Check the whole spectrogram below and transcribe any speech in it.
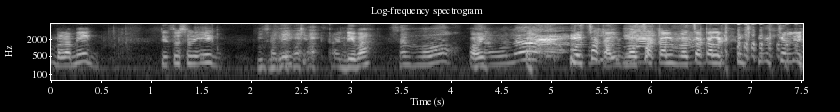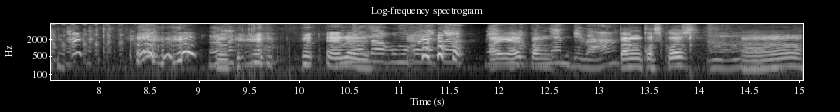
malamig. Dito sa liig. Sa liig. Ah, Di ba? Sa buhok. Ay. Sa ulo. masakal, masakal, masakal ka sa liig. ano, Wala ako mukha ito. Ay, Meron ay, pang- niyan, di ba? pang kuskus. Oo.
